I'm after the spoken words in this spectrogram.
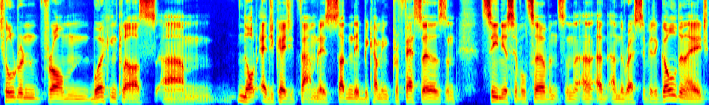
children from working class, um, not educated families suddenly becoming professors and senior civil servants and, and, and the rest of it. A golden age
